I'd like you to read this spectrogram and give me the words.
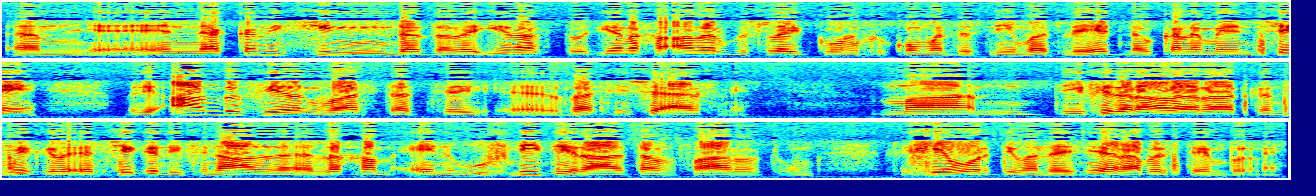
Ehm um, en ek kan nie sien dat hulle enig tot enige ander besluit kon gekom het as die wat hulle het. Nou kan 'n mens sê, maar die aanbeveling was dat sy uh, was nie so erg nie maar die federale raad kan seker seker die finale liggaam en hoef nie die raad aanvaar wat hom gegee word nie want hy is nie 'n rubberstempel nie.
